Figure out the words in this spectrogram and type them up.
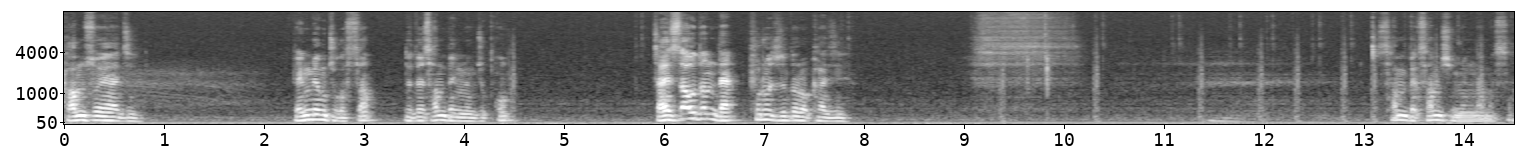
감수해야지. 100명 죽었어? 너들 300명 죽고? 잘 싸우던데 풀어주도록 하지. (330명) 남았어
